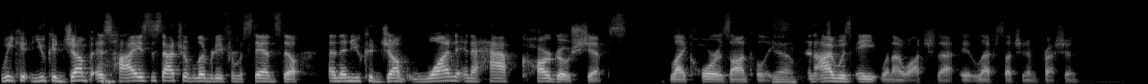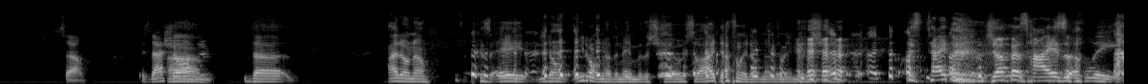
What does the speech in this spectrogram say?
we could you could jump as high as the statue of liberty from a standstill and then you could jump one and a half cargo ships like horizontally. Yeah. and i was eight when i watched that. It left such an impression. So is that show on Um, the I don't know. Because a you don't you don't know the name of the show, so I definitely don't know the name of the show. I don't- Just type in jump as high as a So- flea.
